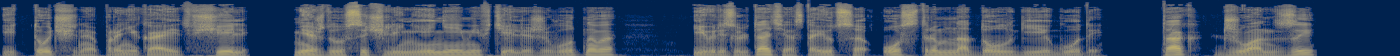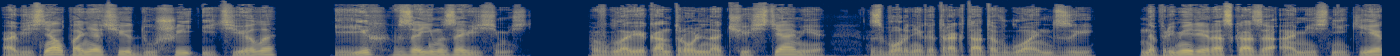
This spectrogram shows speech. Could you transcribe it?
и точно проникает в щель между сочленениями в теле животного и в результате остается острым на долгие годы. Так Джуан Цзы объяснял понятие души и тела и их взаимозависимость. В главе «Контроль над частями» сборника трактатов Гуаньцзы на примере рассказа о мяснике,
